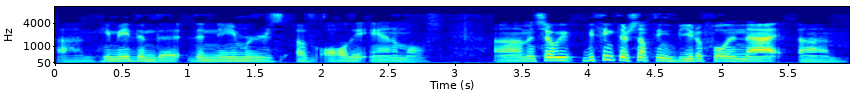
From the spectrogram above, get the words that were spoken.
Um, he made them the, the namers of all the animals. Um, and so we, we think there's something beautiful in that, um,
